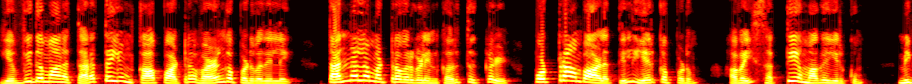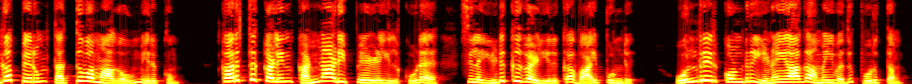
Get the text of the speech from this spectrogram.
எவ்விதமான தரத்தையும் காப்பாற்ற வழங்கப்படுவதில்லை. தன்னலமற்றவர்களின் கருத்துக்கள் பொற்றாம்பாளத்தில் ஏற்கப்படும். அவை சத்தியமாக இருக்கும். மிக பெரும் தத்துவமாகவும் இருக்கும். கருத்துக்களின் கண்ணாடி பேழையில் கூட சில இடுக்குகள் இருக்க வாய்ப்புண்டு. ஒன்றிற்கொன்று இணையாக அமைவது பொருத்தம்.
